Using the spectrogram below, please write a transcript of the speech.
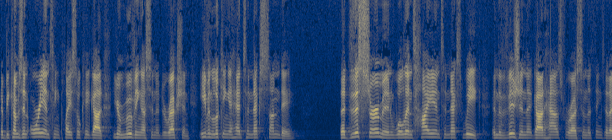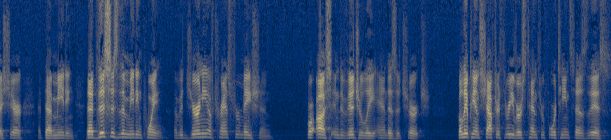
And it becomes an orienting place. Okay, God, you're moving us in a direction. Even looking ahead to next Sunday, that this sermon will then tie into next week and the vision that God has for us and the things that I share at that meeting. that this is the meeting point of a journey of transformation for us individually and as a church. Philippians chapter 3 verse 10 through 14 says this,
